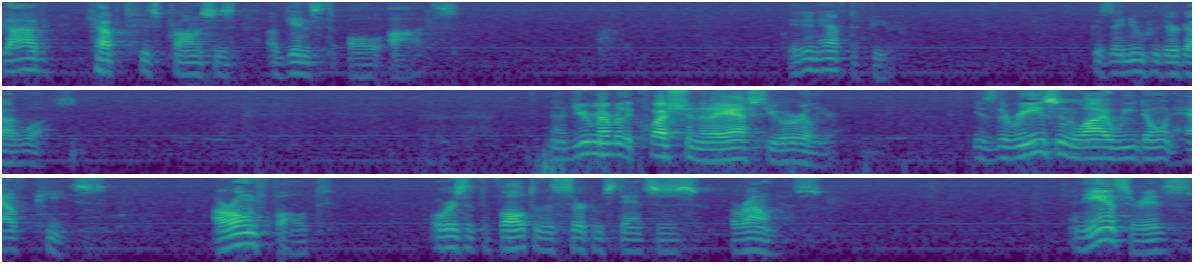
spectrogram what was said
God kept his promises against all odds. They didn't have to fear because they knew who their God was. Now, do you remember the question that I asked you earlier? Is the reason why we don't have peace our own fault, or is it the fault of the circumstances around us? And the answer is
